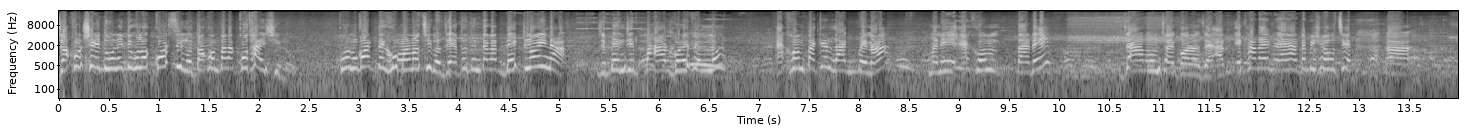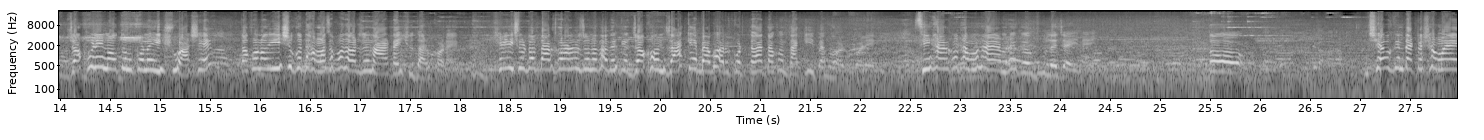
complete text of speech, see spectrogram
যখন সেই দুর্নীতিগুলো করছিল, তখন তারা কোথায় ছিল? কোন গর্তে ঘুমানো ছিল যে এতদিন তারা দেখলোই না যে বেঞ্জিত পাহাড় গড়ে ফেলল? এখন তাকে লাগবে না। মানে এখন তারে যা মন চায় করা যায়। আর এখানে একটা বিষয় হচ্ছে যখনই নতুন কোনো ইস্যু আসে, তখন ওই ইস্যুকে ধামাচাপা দেওয়ার জন্য আরেকটা ইস্যু দাঁড় করায়। সেই ইস্যুটা দাঁড় করানোর জন্য তাদেরকে যখন যাকে ব্যবহার করতে হয়, তখন তাকেই ব্যবহার করে। সিনহার কথা মনে হয় আমরা কেউ ভুলে যাই নাই। তো সেও কিন্তু একটা সময়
